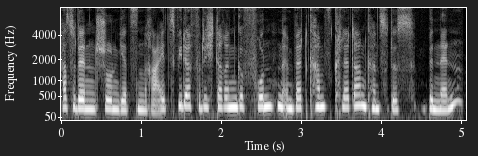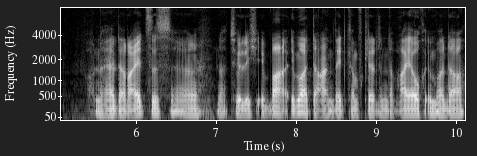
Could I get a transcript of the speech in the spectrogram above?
Hast du denn schon jetzt einen Reiz wieder für dich darin gefunden im Wettkampfklettern? Kannst du das benennen? Naja, der Reiz ist äh, natürlich immer, immer da im Wettkampfklettern, da war ja auch immer da.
